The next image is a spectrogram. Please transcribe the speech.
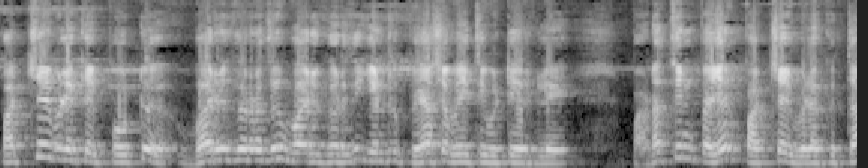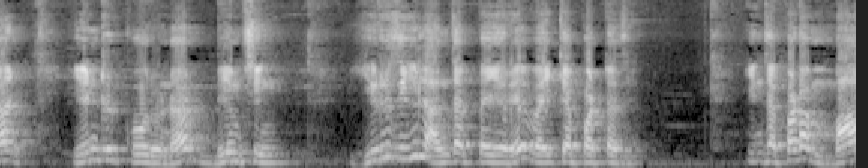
பச்சை விளக்கை போட்டு வருகிறது வருகிறது என்று பேச வைத்து விட்டீர்களே. படத்தின் பெயர் பச்சை விளக்குத்தான் என்று கூறினார் பீம்சிங். இறுதியில் அந்த பெயரே வைக்கப்பட்டது. இந்த படம் மா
